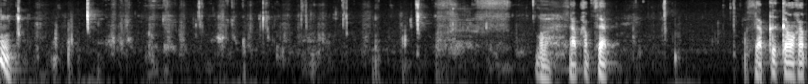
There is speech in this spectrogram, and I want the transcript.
อืมโอ้แซ่บครับแซ่บแซ่บคือเก่าครับ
